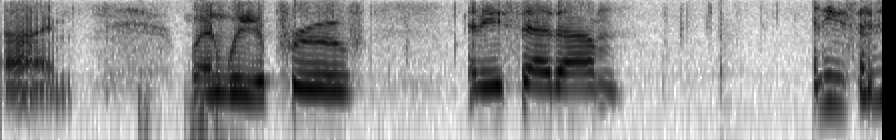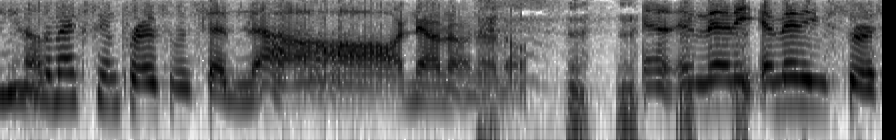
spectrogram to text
time when we approve. And he said, um, and he said, you know, the Mexican president said, no, no, no, no, no. and, and then he and then he sort of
